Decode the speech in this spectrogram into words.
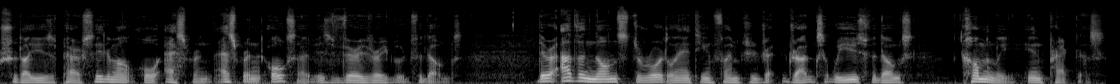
should I use of paracetamol or aspirin? Aspirin also is very, very good for dogs. There are other non steroidal anti inflammatory dr- drugs that we use for dogs commonly in practice,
